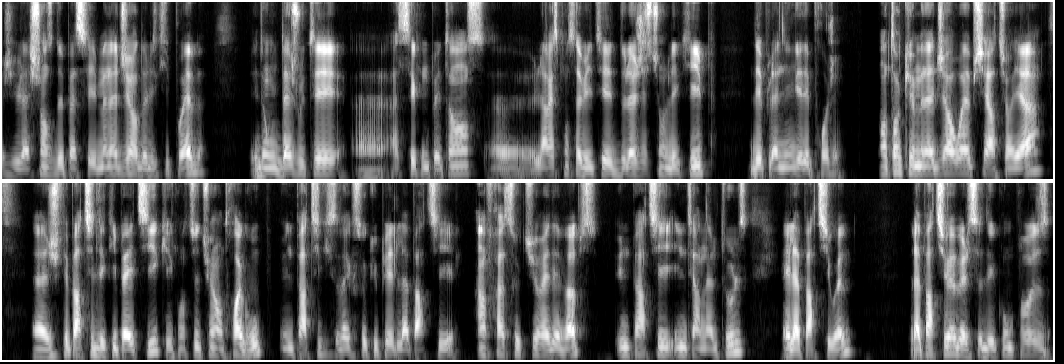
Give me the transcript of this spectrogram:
j'ai eu la chance de passer manager de l'équipe web et donc d'ajouter à ces compétences la responsabilité de la gestion de l'équipe, des plannings et des projets. En tant que manager web chez Arturia, euh, je fais partie de l'équipe IT qui est constituée en trois groupes. Une partie qui va s'occuper de la partie infrastructure et DevOps, une partie internal tools et la partie web. La partie web, elle se décompose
